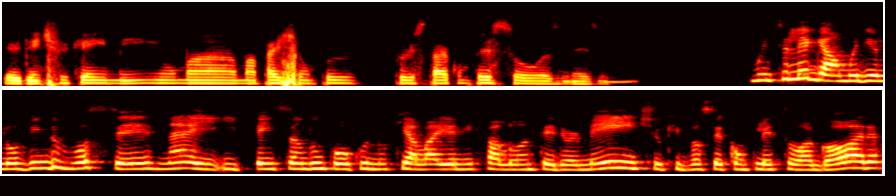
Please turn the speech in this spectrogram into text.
eu identifiquei em mim uma, uma paixão por, por estar com pessoas mesmo. Uhum. Muito legal, Murilo, ouvindo você, né, e, e, pensando um pouco no que a Laiane falou anteriormente, o que você completou agora,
